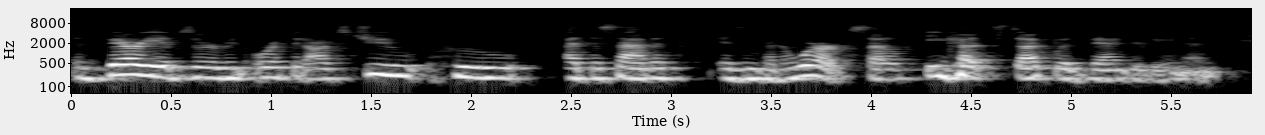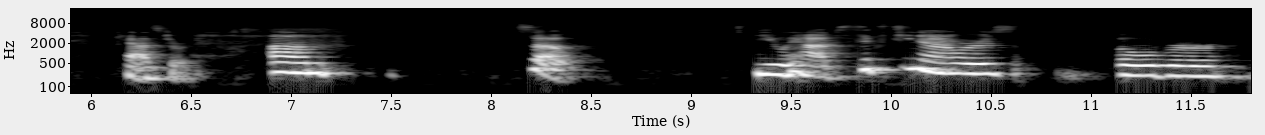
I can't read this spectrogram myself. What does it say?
a very observant Orthodox Jew who at the Sabbath isn't going to work. So he got stuck with Vanderveen and Castor. Um, so you have 16 hours over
